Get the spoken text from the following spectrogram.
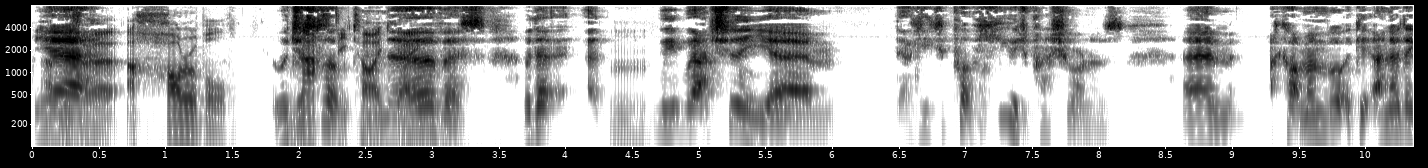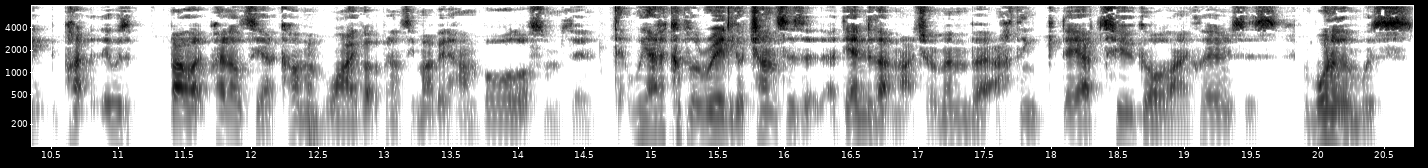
Yeah, a, a, horrible, we just nasty tight nervous. Game. Uh, mm. We, we actually um, he could put huge pressure on us. Um, I can't remember. I know they it was a Ballack penalty. I can't remember why I got the penalty. It might have been a handball or something. We had a couple of really good chances at, at, the end of that match. I remember. I think they had two goal line clearances. One of them was,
